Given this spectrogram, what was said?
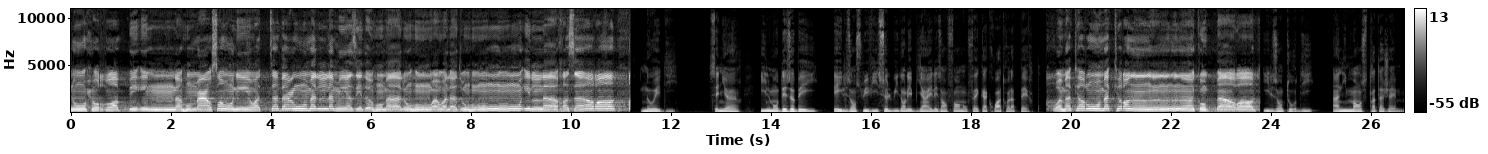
نوح رب إنهم عصوني واتبعوا من لم يزده ماله وولده إلا خسارا Noé dit Seigneur, ils m'ont désobéi Et ils ont suivi celui dont les biens et les enfants n'ont fait qu'accroître la perte. ومكروا مكرا كبارا Ils ont ourdi un immense stratagème.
